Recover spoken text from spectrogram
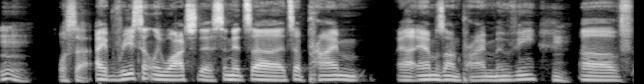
Mm, what's that I recently watched this, and it's a it's a Prime uh, Amazon Prime movie Hmm. of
